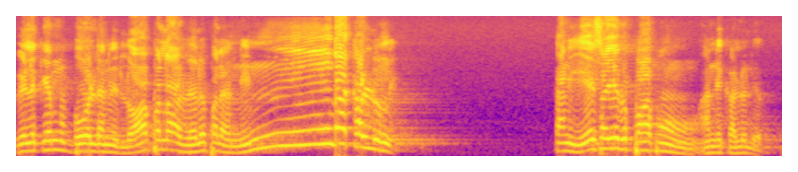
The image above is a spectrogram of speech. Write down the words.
వీళ్ళకేమో బోల్డ్ అని లోపల వెలుపల నిండా కళ్ళు ఉన్నాయి కానీ ఏసయ్యకు పాపం అన్ని కళ్ళు లేవు.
